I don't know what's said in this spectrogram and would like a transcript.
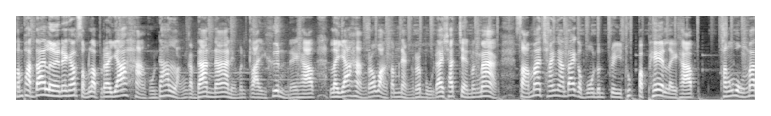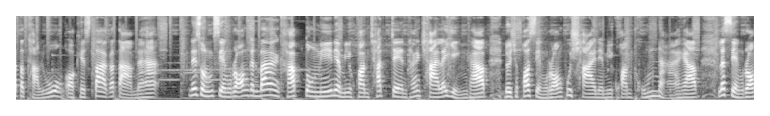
สัมผัสได้เลยนะครับสำหรับระยะห่างของด้านหลังกับด้านหน้าเนี่ยมันไกลขึ้นนะครับระยะห่างระหว่างตำแหน่งระบุได้ชัดเจนมากๆ สามารถใช้งานได้กับวงดนตรีทุกประเภทเลยครับ ทั้งวงมาตรฐานหรือวงออเคสตราก็ตามนะฮะ ในส่วนของเสียงร้องกันบ้างครับ ตรงนี้เนี่ยมีความชัดเจนทั้งชายและหญิงครับ โดยเฉพาะเสียงร้องผู้ชายเนี่ยมีความทุ้มหนาครับ และเสียงร้อง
